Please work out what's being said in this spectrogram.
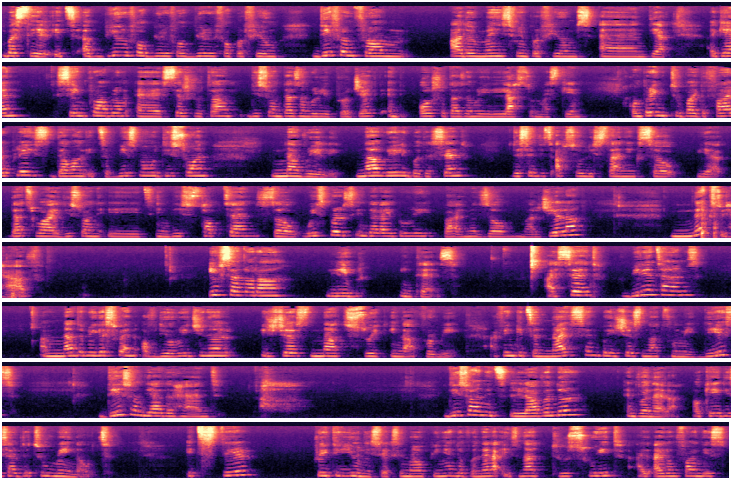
but still it's a beautiful beautiful beautiful perfume different from other mainstream perfumes and yeah. Again same problem as Serge Lutens this one doesn't really project and also doesn't really last on my skin. Comparing to by the fireplace that one it's a beast mode this one not really. Not really but the scent the scent is absolutely stunning. So yeah that's why this one is in this top 10 so whispers in the library by Maison Margiela. Next we have Yves Saint Laurent Libre Intense I said a billion times I'm not the biggest fan of the original it's just not sweet enough for me I think it's a nice scent but it's just not for me this this on the other hand this one it's lavender and vanilla. Okay, these are the two main notes. It's still pretty unisex in my opinion. The vanilla is not too sweet. I, I don't find this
